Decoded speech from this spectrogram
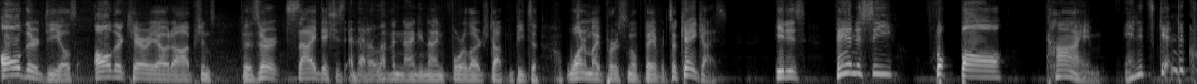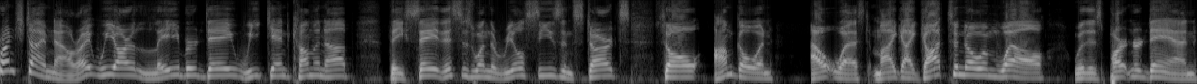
all their deals, all their carry out options, dessert, side dishes, and that $11.99 four large topping pizza. One of my personal favorites. Okay, guys, it is fantasy football time. And it's getting to crunch time now, right? We are Labor Day weekend coming up. They say this is when the real season starts. So I'm going out west. My guy got to know him well with his partner Dan.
